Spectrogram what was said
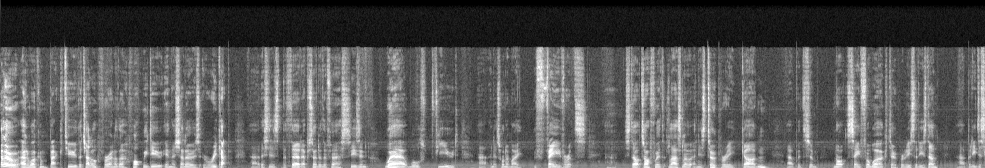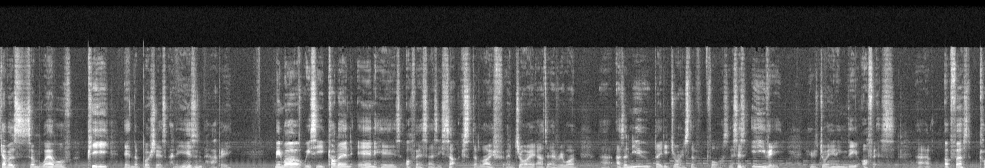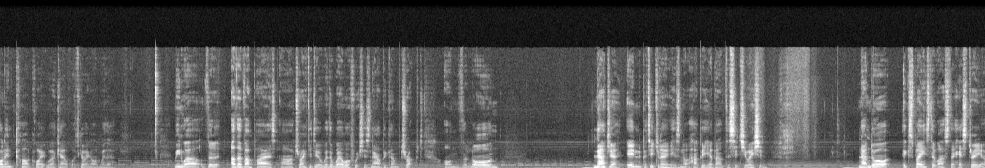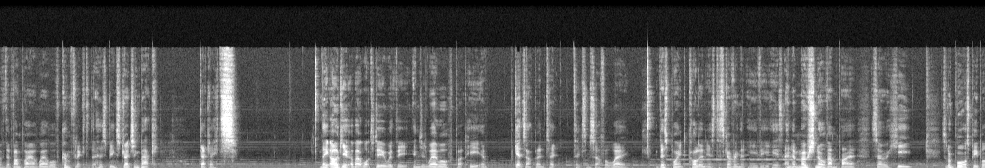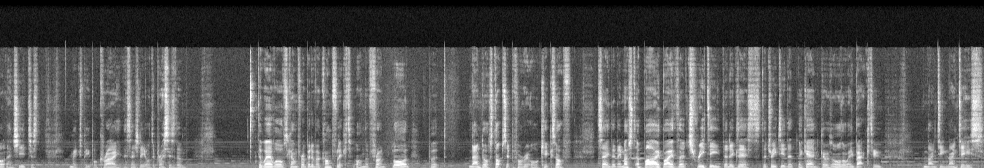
Hello and welcome back to the channel for another What We Do in the Shadows recap. Uh, this is the third episode of the first season, Werewolf Feud, uh, and it's one of my favourites. Uh, starts off with Laszlo and his topiary garden, uh, with some not safe for work topiaries that he's done, uh, but he discovers some werewolf pee in the bushes and he isn't happy. Meanwhile, we see Colin in his office as he sucks the life and joy out of everyone uh, as a new lady joins the force. This is Evie, who's joining the office. Uh, at first, Colin can't quite work out what's going on with her. Meanwhile, the other vampires are trying to deal with a werewolf which has now become trapped on the lawn. Nadja, in particular, is not happy about the situation. Nandor explains to us the history of the vampire werewolf conflict that has been stretching back decades. They argue about what to do with the injured werewolf, but he uh, gets up and ta- takes himself away. At this point, Colin is discovering that Evie is an emotional vampire, so he sort of bores people and she just makes people cry, essentially, or depresses them. The werewolves come for a bit of a conflict on the front lawn, but Nandor stops it before it all kicks off, saying that they must abide by the treaty that exists. The treaty that, again, goes all the way back to 1990s.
